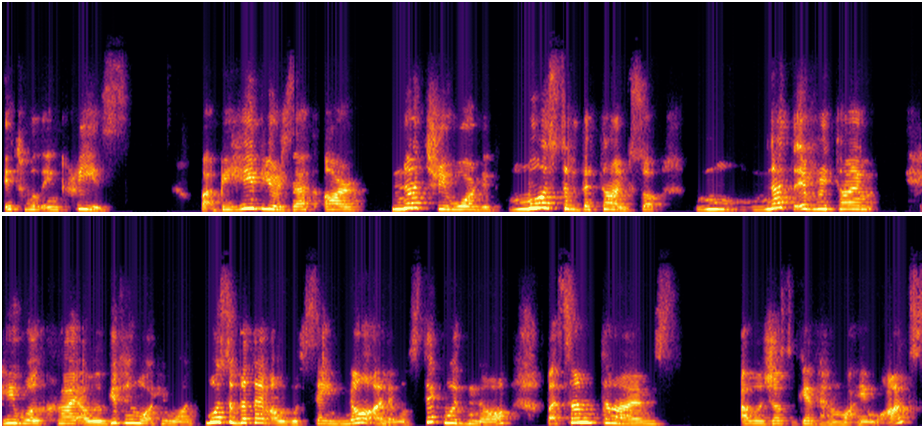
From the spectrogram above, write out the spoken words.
it will increase. but behaviors that are not rewarded most of the time. So not every time he will cry, I will give him what he wants. Most of the time I will say no and I will stick with no, but sometimes I will just give him what he wants.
